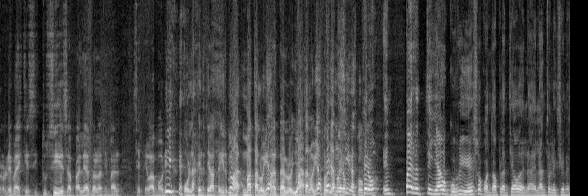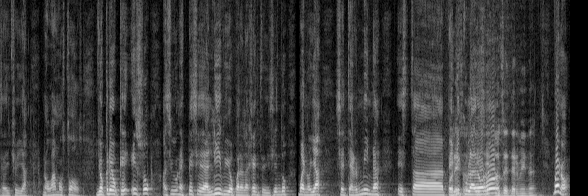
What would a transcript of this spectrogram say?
el problema es que si tú sigues apaleando al animal, se te va a morir. O la gente te va a pedir, "Ma- mátalo ya. Mátalo ya. Mátalo ya, pero Bueno, ya no pero, sigas con... pero en parte ya ha ocurrido eso cuando ha planteado el adelanto de elecciones, ha dicho ya, nos vamos todos. Yo creo que eso ha sido una especie de alivio para la gente, diciendo, bueno, ya se termina esta Por eso, película y de si horror. no se termina. Bueno,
